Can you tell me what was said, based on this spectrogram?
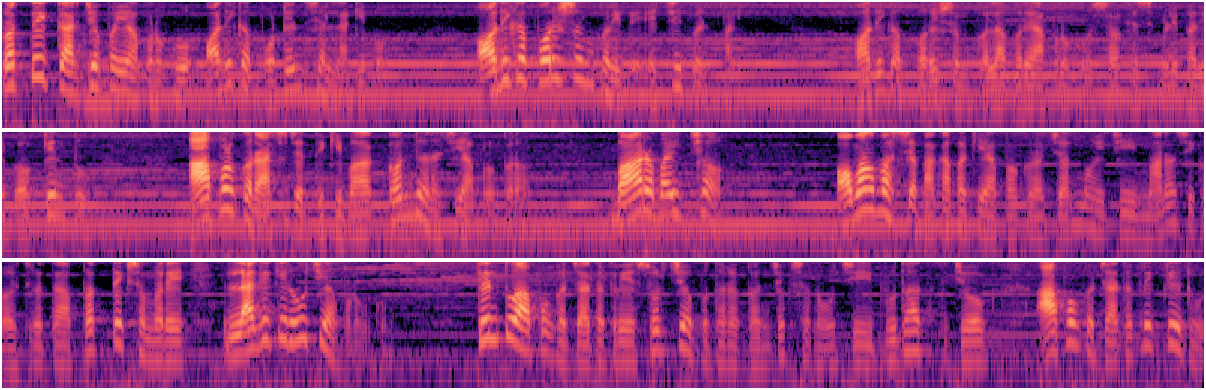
ପ୍ରତ୍ୟେକ କାର୍ଯ୍ୟ ପାଇଁ ଆପଣଙ୍କୁ ଅଧିକ ପୋଟେନ୍ସିଆଲ୍ ଲାଗିବ ଅଧିକ ପରିଶ୍ରମ କରିବେ ଏଚିଭମେଣ୍ଟ ପାଇଁ ଅଧିକ ପରିଶ୍ରମ କଲା ପରେ ଆପଣଙ୍କୁ ସକ୍ସେସ୍ ମିଳିପାରିବ କିନ୍ତୁ ଆପଣଙ୍କ ରାଶି ଯଦି ଦେଖିବା କନ୍ୟା ରାଶି ଆପଣଙ୍କର ବାର ବାଇ ଛଅ अमावास्या पखापाखि आप जन्म होती मानसिक अस्थिरता प्रत्येक समय लगिकी रोच किंतु आप जातक सूर्य बुधर कंजक्शन होदादित्य जोग आप जातक क्रिएट हो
